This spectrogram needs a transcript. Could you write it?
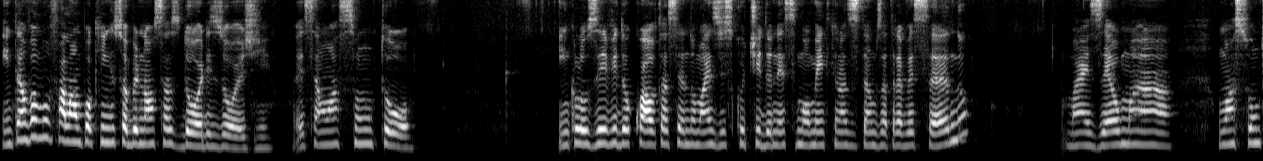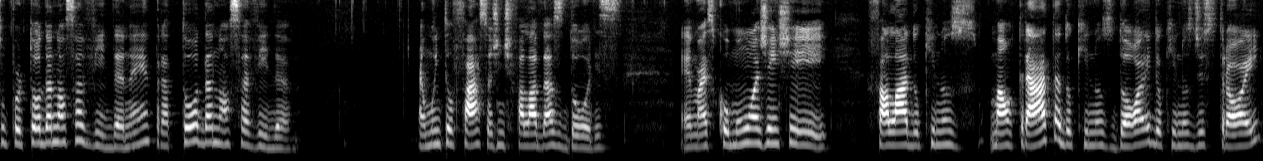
Então vamos falar um pouquinho sobre nossas dores hoje. Esse é um assunto, inclusive, do qual está sendo mais discutido nesse momento que nós estamos atravessando, mas é uma, um assunto por toda a nossa vida, né? Para toda a nossa vida. É muito fácil a gente falar das dores. É mais comum a gente falar do que nos maltrata, do que nos dói, do que nos destrói,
